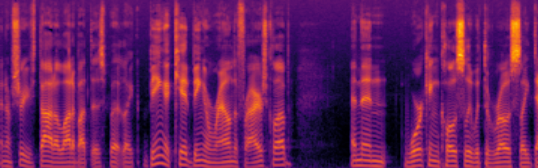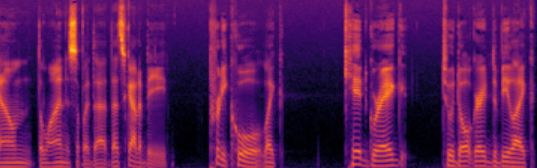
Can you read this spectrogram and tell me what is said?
and I'm sure you've thought a lot about this, but like being a kid, being around the Friars Club, and then working closely with the roast, like down the line and stuff like that. That's got to be pretty cool. Like kid Greg to adult Greg to be like,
